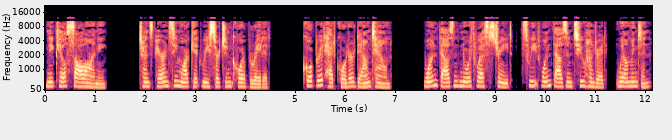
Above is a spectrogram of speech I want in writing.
Nikhil Sawlani. Transparency Market Research Incorporated. Corporate headquarter downtown. 1000 Northwest Street, Suite 1200, Wilmington,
